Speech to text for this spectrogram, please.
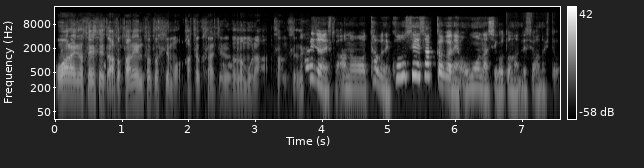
お笑いの先生と、あとタレントとしても活躍されてる野々村さんですよね。あれじゃないですか。あの、多分ね、構成作家がね、主な仕事なんですよ、あの人。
